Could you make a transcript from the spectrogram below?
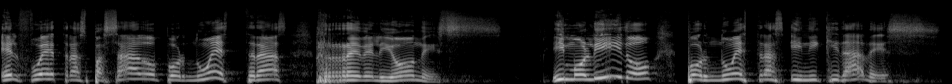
Él fue traspasado por nuestras rebeliones y molido por nuestras iniquidades.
